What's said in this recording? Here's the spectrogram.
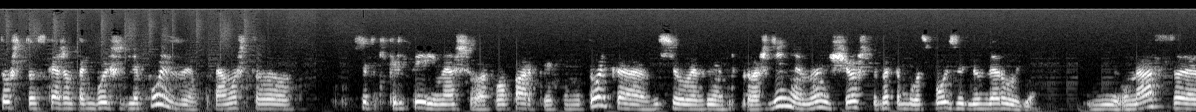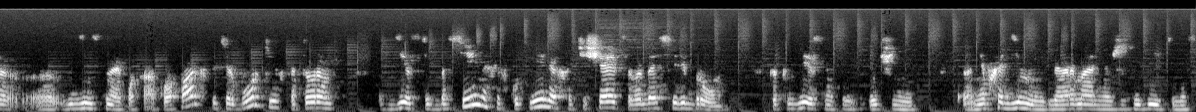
то, что, скажем так, больше для пользы, потому что все-таки критерий нашего аквапарка это не только веселое времяпрепровождение, но еще, чтобы это было с пользой для здоровья. И у нас э, э, единственный пока аквапарк в Петербурге, в котором в детских бассейнах и в купелях очищается вода серебром. Как известно, это очень э, необходимый для нормальной жизнедеятельности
